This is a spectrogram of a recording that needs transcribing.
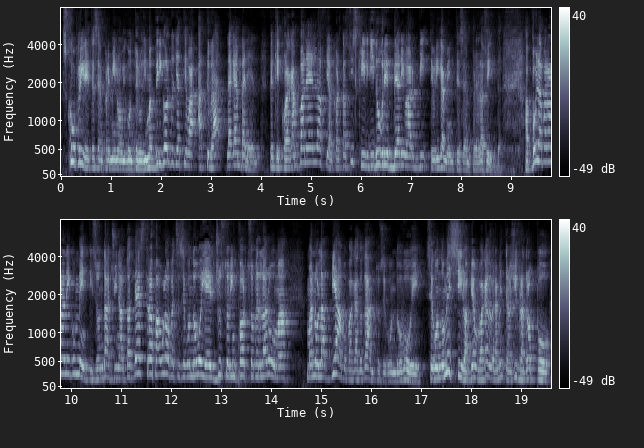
scoprirete sempre i miei nuovi contenuti ma vi ricordo di attivare, la campanella perché con la campanella a fianco al tasto iscriviti dovrebbe arrivarvi teoricamente sempre la feed a voi la parola nei commenti sondaggio in alto a destra Paolo Lopez secondo voi è il giusto rinforzo per la Roma? ma non l'abbiamo pagato tanto secondo voi? secondo me sì lo abbiamo pagato veramente una cifra troppo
